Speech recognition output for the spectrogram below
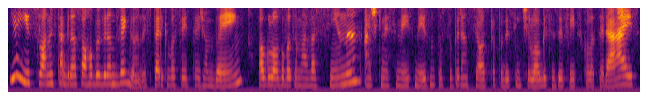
E é isso, lá no Instagram, só arroba virando vegana. Espero que vocês estejam bem. Logo, logo eu vou tomar vacina, acho que nesse mês mesmo. Tô super ansiosa para poder sentir logo esses efeitos colaterais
